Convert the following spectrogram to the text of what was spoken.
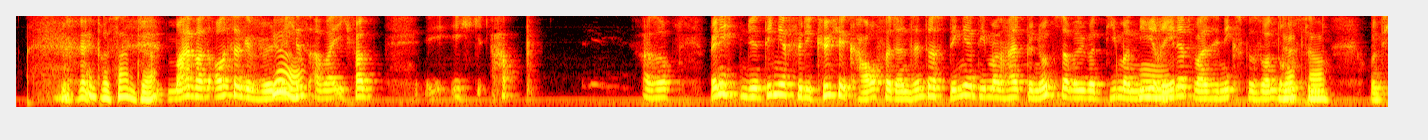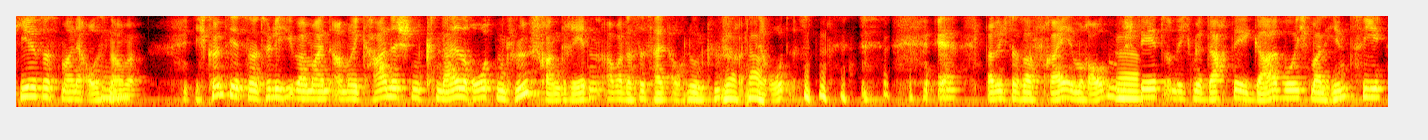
Interessant, ja. Mal was Außergewöhnliches, ja. aber ich fand, ich habe, also, wenn ich mir Dinge für die Küche kaufe, dann sind das Dinge, die man halt benutzt, aber über die man nie mhm. redet, weil sie nichts Besonderes ja, sind. Und hier ist es mal eine Ausnahme. Mhm. Ich könnte jetzt natürlich über meinen amerikanischen knallroten Kühlschrank reden, aber das ist halt auch nur ein Kühlschrank, ja, der rot ist. Dadurch, dass er frei im Raum ja. steht und ich mir dachte, egal wo ich mal hinziehe,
